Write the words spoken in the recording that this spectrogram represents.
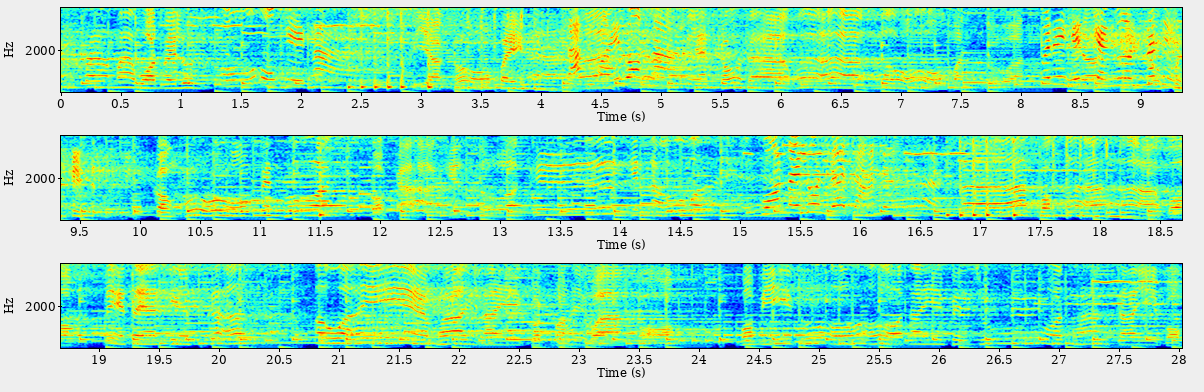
ยตามาวอดวัยรุ่น โอ้โอ เคค่ะ อยากเข้าไปหาจัดไว้รอบหน้า แฟนเขาด่าว่าโลมันสวนไม่ได้เห็นแก่เงินนะนี่กองผู้เป็นผัวก็กล้าเกิดสัวคือคิดเอาไว้ วอนในรุ่นเด้อจานเด้อ หากบอกกล้าบอกได้แต่เก็บกันเอาไว้ภายในกฎหมายวางออกบ่มีข้อใดเป็นชั่วทางใจบอกผิดดอก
